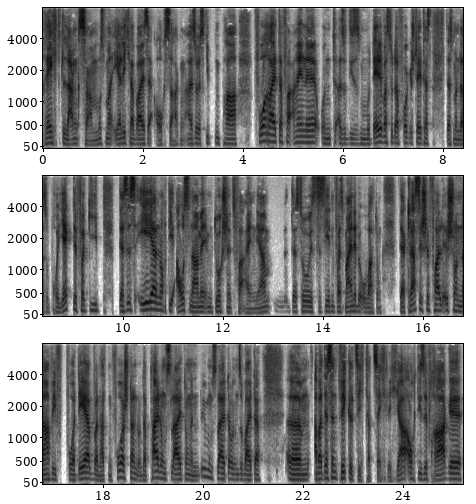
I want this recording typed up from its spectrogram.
recht langsam, muss man ehrlicherweise auch sagen. Also es gibt ein paar Vorreitervereine und also dieses Modell, was du da vorgestellt hast, dass man da so Projekte vergibt, das ist eher noch die Ausnahme im Durchschnittsverein. Ja, das, so ist es jedenfalls meine Beobachtung. Der klassische Fall ist schon nach wie vor der, man hat einen Vorstand und Abteilungsleitungen, Übungsleiter und so weiter. Ähm, aber das entwickelt sich tatsächlich. Ja, auch diese Frage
